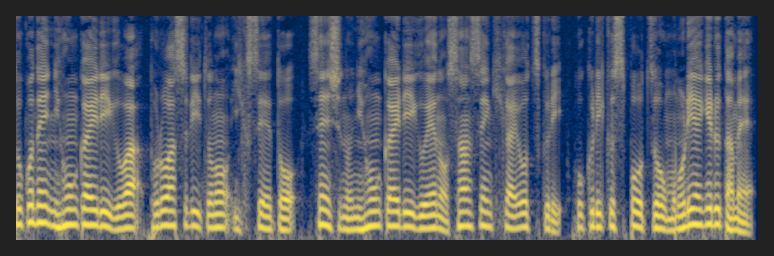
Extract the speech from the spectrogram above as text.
そこで日本海リーグはプロアスリートの育成と選手の日本海リーグへの参戦機会を作り、北陸スポーツを盛り上げるため、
